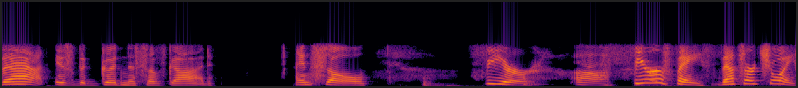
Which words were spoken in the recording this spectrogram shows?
That is the goodness of God. And so, fear, uh, fear or faith, that's our choice.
